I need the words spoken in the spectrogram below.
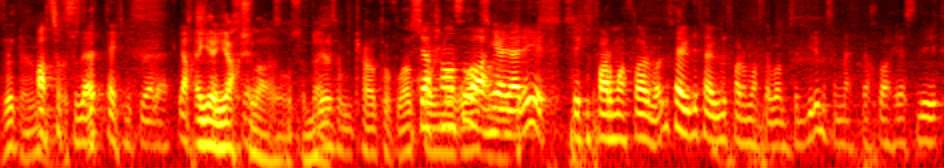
Zədən. Açıqsınız hə təkliflərə. Yaxşı. Əgər təkliflərə. yaxşı layihə olsa, bəli. Deyəsən kartoflar Siz yaxşı hansı layihələri, ki, formatlar var. Fərqli-fərqli formatlar var. Məsələn, biri məsələn mətbəx layihəsidir,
